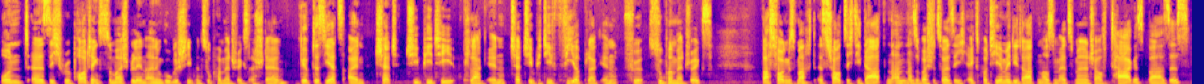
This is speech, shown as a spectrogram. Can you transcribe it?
und äh, sich Reportings zum Beispiel in einem Google Sheet mit Supermetrics erstellen, gibt es jetzt ein ChatGPT-Plugin, ChatGPT 4 Plugin für Supermetrics was folgendes macht, es schaut sich die Daten an, also beispielsweise ich exportiere mir die Daten aus dem Ads Manager auf Tagesbasis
